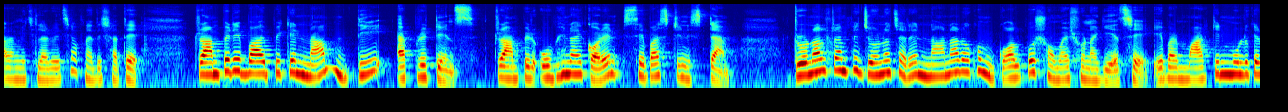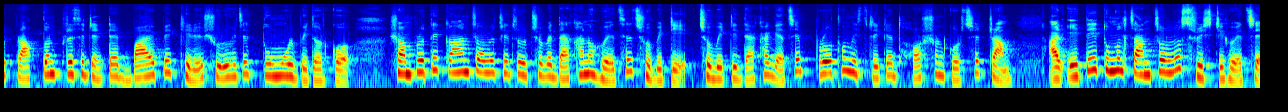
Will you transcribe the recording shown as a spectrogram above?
আরামিথিলা রয়েছে আপনাদের সাথে। ট্রাম্পের এই বায়োপিকের নাম দি অ্যাপ্রেটেন্স। ট্রাম্পের অভিনয় করেন সেবাস্টিন স্ট্যাম্প। ডোনাল্ড ট্রাম্পের যৌনাচারে নানা রকম গল্প সময় শোনা গিয়েছে। এবার মার্কিন মুলুকের প্রাক্তন প্রেসিডেন্টের বায়োপিক ঘিরে শুরু হয়েছে তুমুল বিতর্ক। সম্প্রতি কান চলচ্চিত্র উৎসবে দেখানো হয়েছে ছবিটি। ছবিটি দেখা গেছে প্রথম স্ত্রীকে ধর্ষণ করছে ট্রাম্প, আর এতেই তুমুল চাঞ্চল্য সৃষ্টি হয়েছে।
